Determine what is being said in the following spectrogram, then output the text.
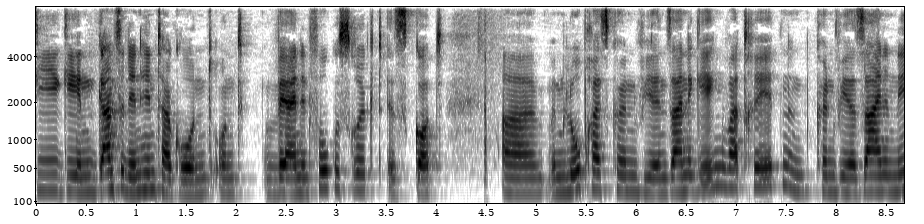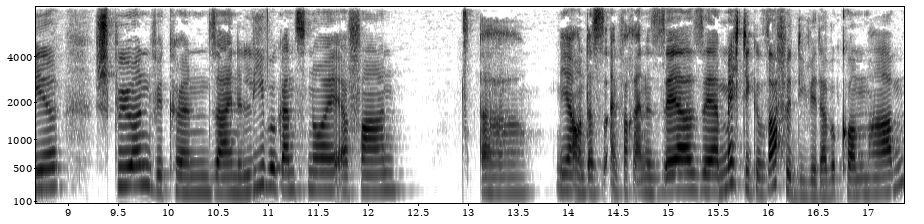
die gehen ganz in den Hintergrund. Und wer in den Fokus rückt, ist Gott. Äh, Im Lobpreis können wir in seine Gegenwart treten, können wir seine Nähe spüren, wir können seine Liebe ganz neu erfahren. Äh, ja, und das ist einfach eine sehr, sehr mächtige Waffe, die wir da bekommen haben.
